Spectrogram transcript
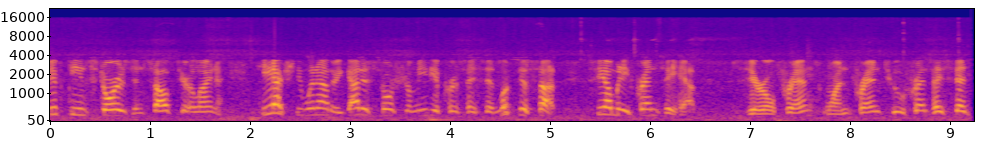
15 stores in South Carolina. He actually went out there. He got his social media person. I said, "Look this up. See how many friends they have. Zero friends, one friend, two friends." I said,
